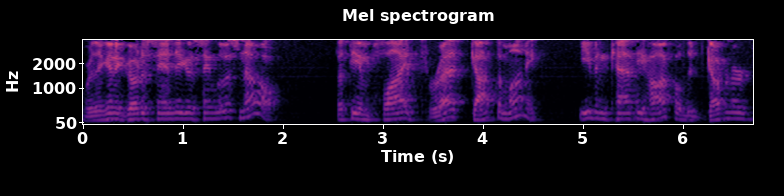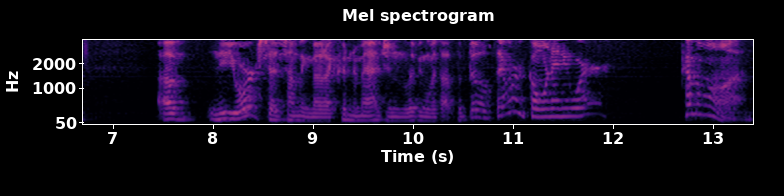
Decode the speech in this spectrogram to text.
Were they going to go to San Diego, St. Louis? No. But the implied threat got the money. Even Kathy Hochul, the governor of New York, said something about I couldn't imagine living without the bills. They weren't going anywhere. Come on.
